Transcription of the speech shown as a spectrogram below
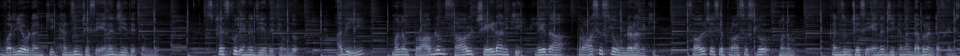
వరి అవ్వడానికి కన్జ్యూమ్ చేసే ఎనర్జీ ఏదైతే ఉందో స్ట్రెస్ఫుల్ ఎనర్జీ ఏదైతే ఉందో అది మనం ప్రాబ్లం సాల్వ్ చేయడానికి లేదా ప్రాసెస్లో ఉండడానికి సాల్వ్ చేసే ప్రాసెస్లో మనం కన్జ్యూమ్ చేసే ఎనర్జీ కన్నా డబుల్ అంట ఫ్రెండ్స్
